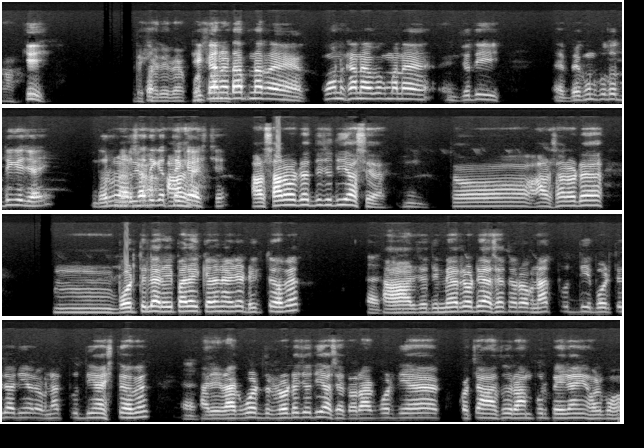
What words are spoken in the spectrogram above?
হ্যাঁ। কি। ঠিকানাটা আপনার কোনখানে এবং মানে যদি বেগুন কুতোর দিকে যায় ধরুন আরসা দিকের থেকে আসছে। আর সার রোডের দিয়ে যদি আসে তো আর সার রোডে বরতুলার এই পারে কেলেন আইডে ঢুকতে হবে। আর যদি মেন রোডে আসে তো রঘুনাথপুর দিয়ে বরতুলা দিয়ে রঘুনাথপুর দিয়ে আসতে হবে। আচ্ছা। আর এই রাগবর রোডে যদি আসে তো রাগবর দিয়ে কোচা হাসু রামপুর পেরাই হড়বহ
